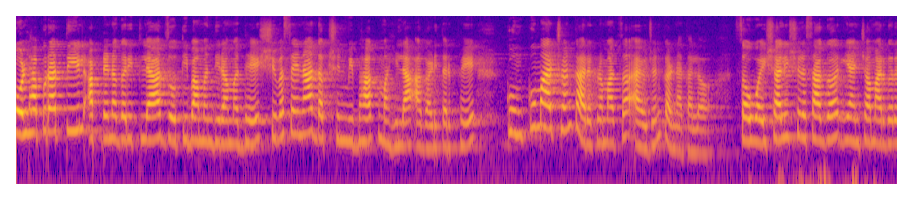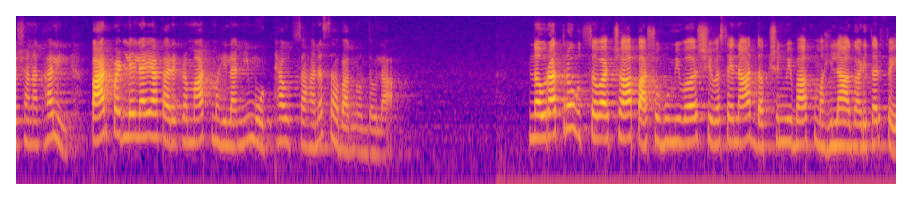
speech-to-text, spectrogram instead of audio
कोल्हापुरातील आपटेनगर इथल्या ज्योतिबा मंदिरामध्ये शिवसेना दक्षिण विभाग महिला आघाडीतर्फे कुंकुमार्चन कार्यक्रमाचं आयोजन करण्यात आलं. सौ वैशाली क्षीरसागर यांच्या मार्गदर्शनाखाली पार पडलेल्या या कार्यक्रमात महिलांनी मोठ्या उत्साहानं सहभाग नोंदवला. नवरात्र उत्सवाच्या पार्श्वभूमीवर शिवसेना दक्षिण विभाग महिला आघाडीतर्फे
